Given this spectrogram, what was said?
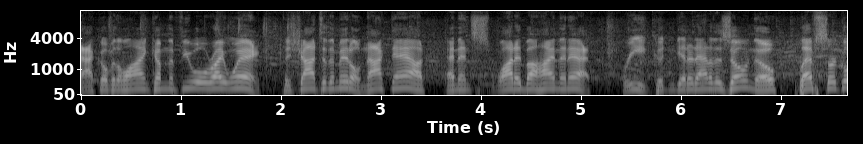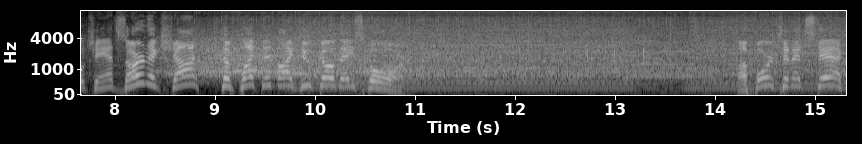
Back over the line come the fuel right wing. The shot to the middle, knocked down, and then swatted behind the net. Reed couldn't get it out of the zone though. Left circle chance. Czarnik shot deflected by Duco. They score. A fortunate stick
